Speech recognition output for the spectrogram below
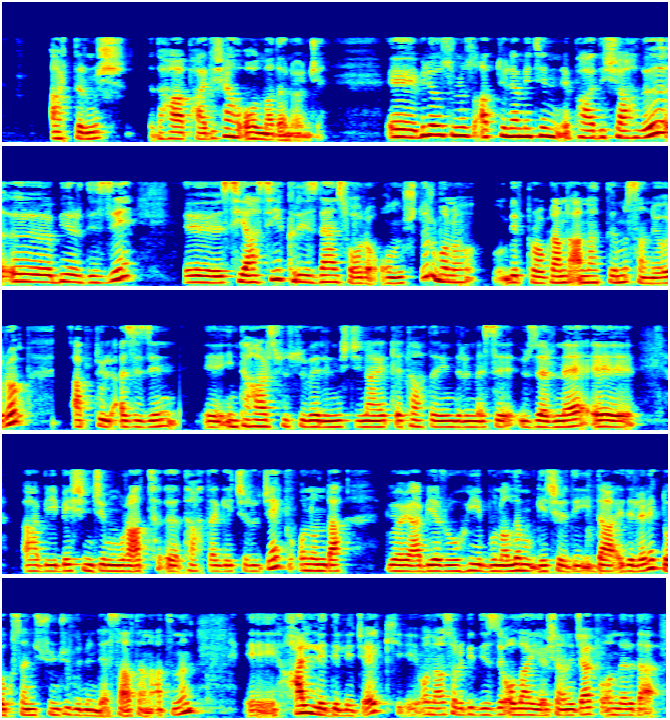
arttırmış daha padişah olmadan önce. E, biliyorsunuz Abdülhamit'in padişahlığı e, bir dizi e, siyasi krizden sonra olmuştur. Bunu bir programda anlattığımı sanıyorum. Abdülaziz'in e, intihar süsü verilmiş cinayetle tahttan indirilmesi üzerine e, abi 5. Murat e, tahta geçirilecek. Onun da göya bir ruhi bunalım geçirdiği iddia edilerek 93. gününde saltanatının e, halledilecek. E, ondan sonra bir dizi olay yaşanacak. Onları da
